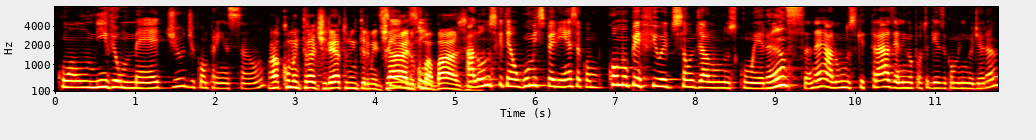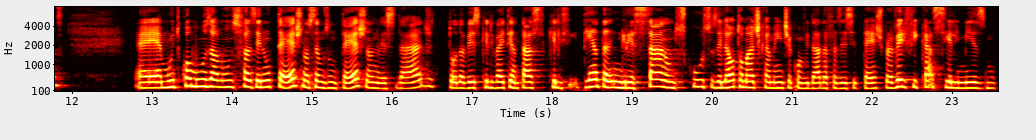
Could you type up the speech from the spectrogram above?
com um nível médio de compreensão. Ah, como entrar direto no intermediário sim, sim. com uma base? Alunos que têm alguma experiência, como, como o perfil edição de alunos com herança, né? alunos que trazem a língua portuguesa como língua de herança, é muito comum os alunos fazerem um teste. Nós temos um teste na universidade. Toda vez que ele vai tentar, que ele tenta ingressar num dos cursos, ele automaticamente é convidado a fazer esse teste para verificar se ele mesmo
